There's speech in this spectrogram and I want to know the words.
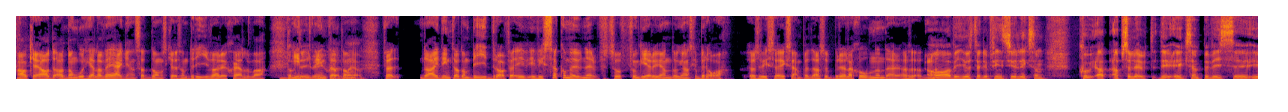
Okej, okay, ja, de går hela vägen så att de ska liksom driva det själva. De driver In, det själva, de, ja. För det är inte att de bidrar. För i, i, vissa kommuner så fungerar det ju ändå ganska bra. Alltså vissa exempel, alltså relationen där. Alltså, ja, just det. Det finns ju liksom, absolut. Det, exempelvis eh,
